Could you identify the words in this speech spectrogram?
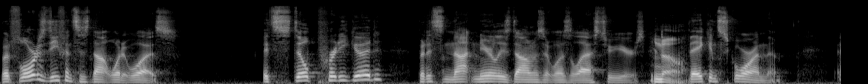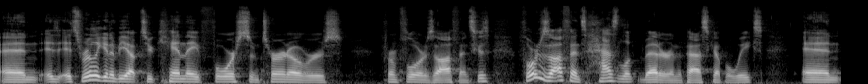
But Florida's defense is not what it was. It's still pretty good, but it's not nearly as dominant as it was the last two years. No. They can score on them. And it's really going to be up to can they force some turnovers from Florida's offense? Because Florida's offense has looked better in the past couple weeks. And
